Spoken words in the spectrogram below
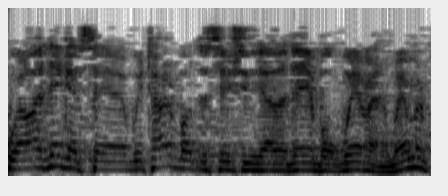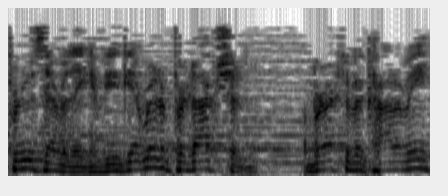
Well, I think it's. Uh, we talked about this issue the other day about women. Women produce everything. If you get rid of production, a productive economy,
